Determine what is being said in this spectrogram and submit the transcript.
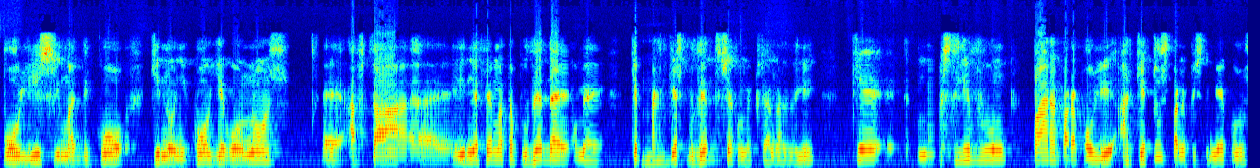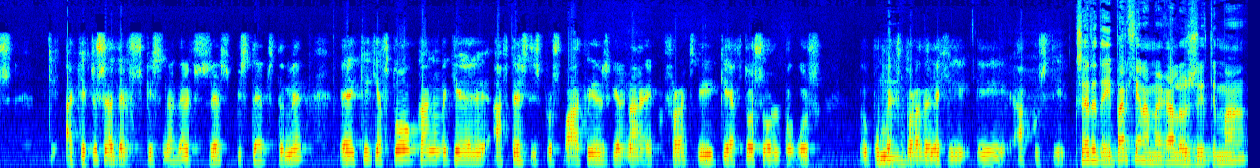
πολύ σημαντικό κοινωνικό γεγονός; Ε, αυτά ε, είναι θέματα που δεν τα έχουμε και mm. πρακτικές που δεν τις έχουμε ξαναδεί και μας θλίβουν πάρα πάρα πολύ αρκετούς πανεπιστημιακούς αρκετούς συναδέλφους και συναδέλφισες, πιστέψτε με, ε, και γι' αυτό κάνουμε και αυτές τις προσπάθειες για να εκφραστεί και αυτός ο λόγος που μέχρι τώρα δεν έχει ε, ακουστεί. Ξέρετε, υπάρχει ένα μεγάλο ζήτημα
